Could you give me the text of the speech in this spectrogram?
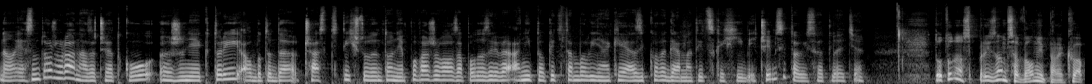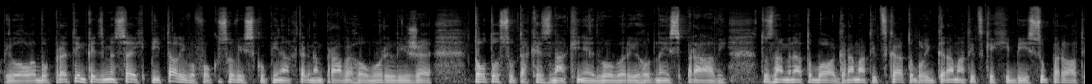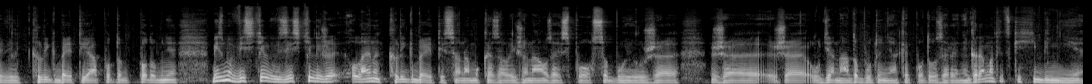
No, ja som to už hovorila na začiatku, že niektorí, alebo teda časť tých študentov nepovažoval za podozrivé ani to, keď tam boli nejaké jazykové gramatické chyby. Čím si to vysvetľujete? Toto nás, priznám sa, veľmi prekvapilo, lebo predtým, keď sme sa ich pýtali vo fokusových skupinách, tak nám práve hovorili, že toto sú také znaky nedôveryhodnej správy. To znamená, to bola gramatická, to boli gramatické chyby, superlatívy, clickbaity a podobne. My sme zistili, zistili, že len clickbaity sa nám ukázali, že naozaj spôsobujú, že, že, že ľudia nadobudú nejaké podozrenie. Gramatické chyby nie.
